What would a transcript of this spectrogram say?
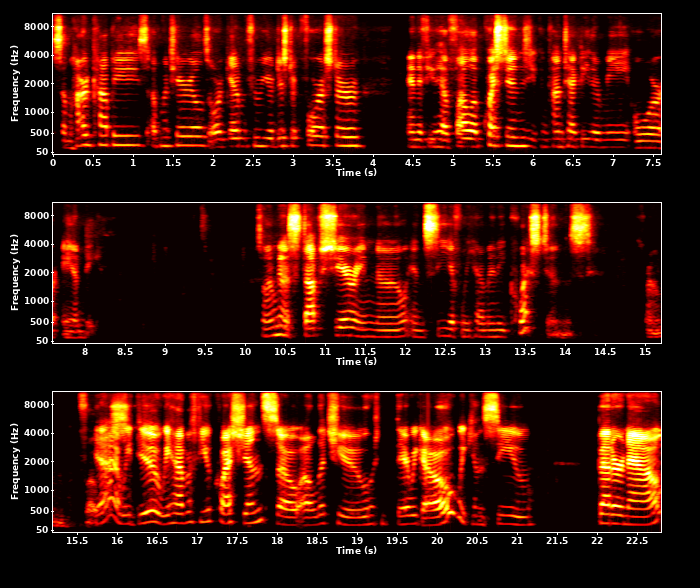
some hard copies of materials or get them through your district forester. And if you have follow-up questions, you can contact either me or Andy. So I'm going to stop sharing now and see if we have any questions from folks. Yeah, we do. We have a few questions, so I'll let you, there we go. We can see you better now.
